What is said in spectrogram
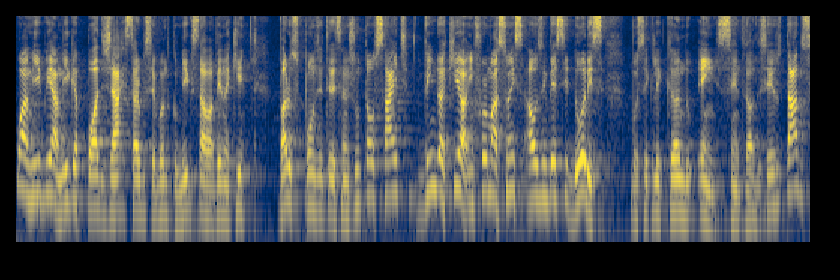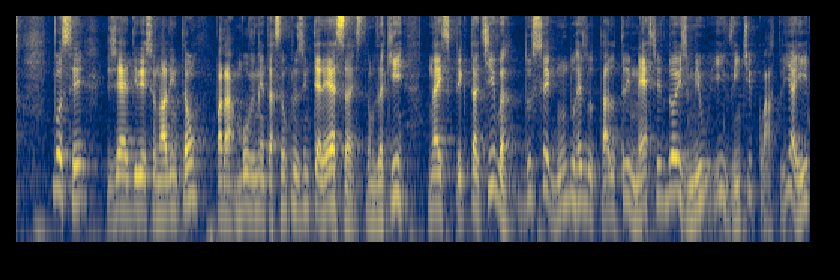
o amigo e amiga pode já estar observando comigo, estava vendo aqui vários pontos interessantes junto ao site, vindo aqui ó, informações aos investidores. Você clicando em Central de Resultados, você já é direcionado então para a movimentação que nos interessa. Estamos aqui na expectativa do segundo resultado trimestre de 2024. E aí,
